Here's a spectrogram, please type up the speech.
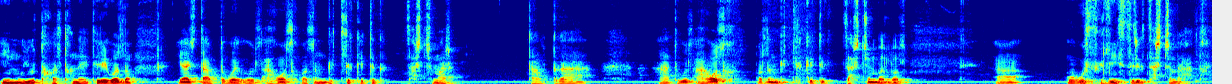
ийм уу тохиолдох нэ. Тэрийг бол яаж давдаг вэ гэвэл агуулах болон гэтлэх гэдэг зарчмаар давдаг аа. А тэгвэл агуулах болон гэтлэх гэдэг зарчим бол а үгүйсгэлийн эсрэг зарчим байгаад байгаа.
